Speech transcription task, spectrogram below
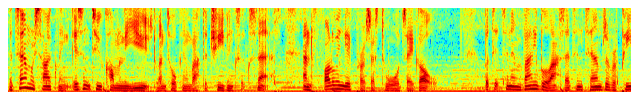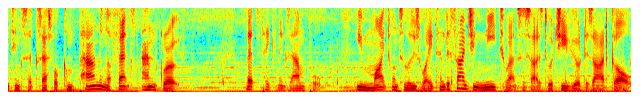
The term recycling isn't too commonly used when talking about achieving success and following a process towards a goal, but it's an invaluable asset in terms of repeating successful compounding effects and growth. Let's take an example. You might want to lose weight and decide you need to exercise to achieve your desired goal.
